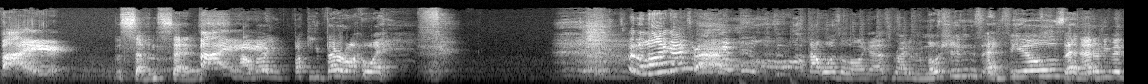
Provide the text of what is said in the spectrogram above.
Bye. The seventh sense. Bye. How about you fucking, you better walk away. It's been a long ass ride. That was a long ass ride of emotions and feels, and I don't even,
